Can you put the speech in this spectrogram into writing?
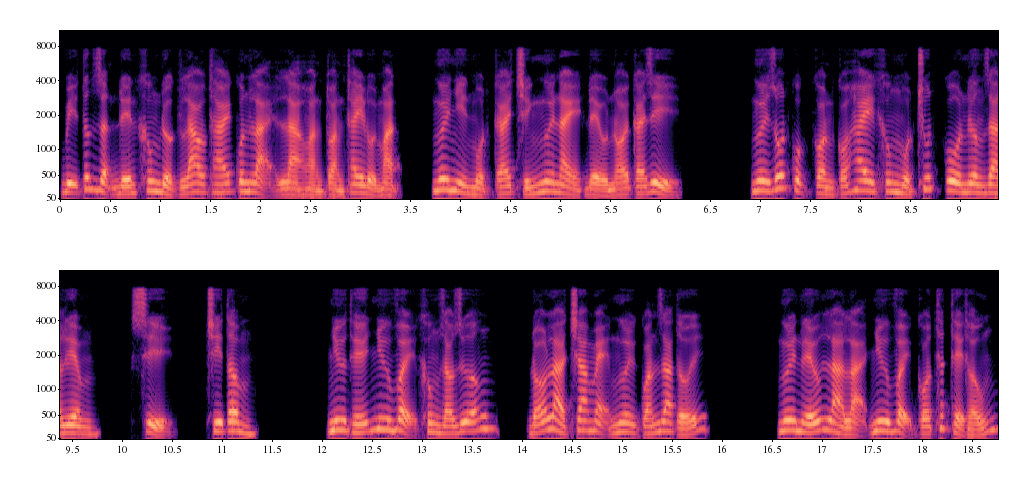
bị tức giận đến không được lao thái quân lại là hoàn toàn thay đổi mặt, ngươi nhìn một cái chính ngươi này đều nói cái gì. Ngươi rốt cuộc còn có hay không một chút cô nương gia liêm, sỉ, chi tâm. Như thế như vậy không giáo dưỡng, đó là cha mẹ ngươi quán ra tới. Ngươi nếu là lại như vậy có thất thể thống,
